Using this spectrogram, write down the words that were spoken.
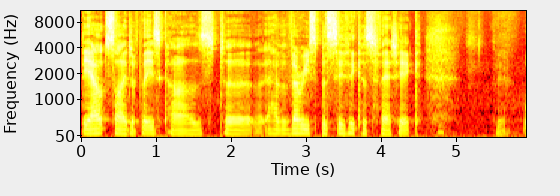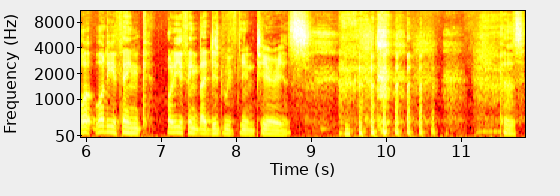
the outside of these cars to have a very specific aesthetic. Yeah. What What do you think? What do you think they did with the interiors? Because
